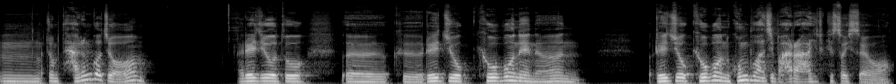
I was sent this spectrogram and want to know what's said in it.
음, 좀 다른 거죠. 레지오도 어, 그 레지오 교본에는 레지오 교본 공부하지 마라 이렇게 써 있어요.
